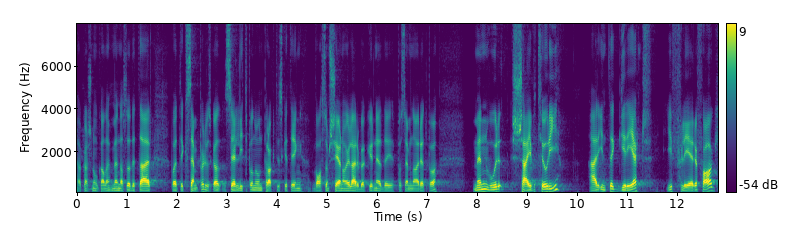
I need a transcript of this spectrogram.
Ja, kanskje noen kan det, Men altså, dette er på et eksempel. Vi skal se litt på noen praktiske ting, hva som skjer nå i lærebøker nede på seminaret etterpå. Men hvor skeiv teori er integrert i flere fag,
